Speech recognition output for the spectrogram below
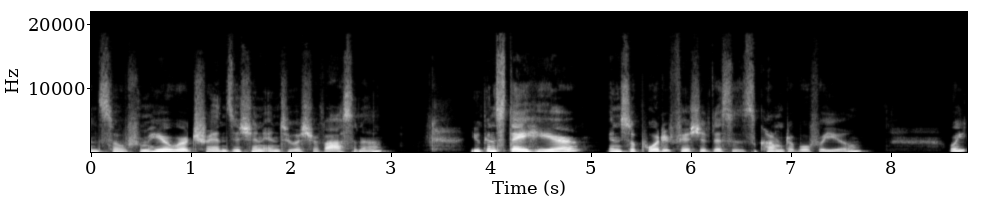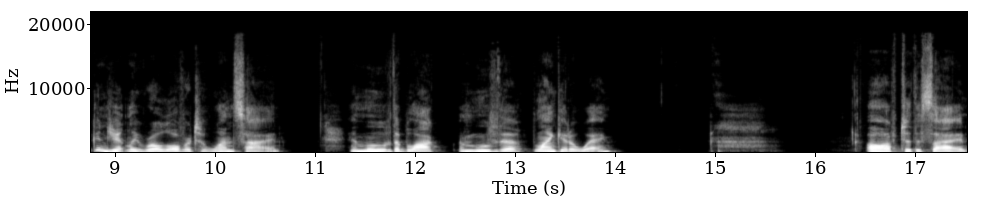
And so from here, we'll transition into a Shavasana. You can stay here in supported fish if this is comfortable for you. Or you can gently roll over to one side and move the block and move the blanket away off to the side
